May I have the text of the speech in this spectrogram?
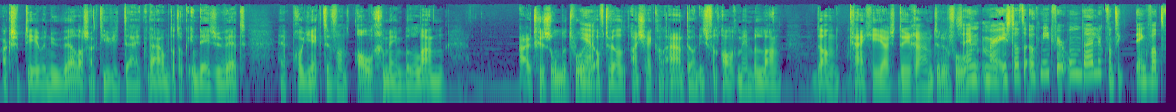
accepteren we nu wel als activiteit. Daarom dat ook in deze wet hè, projecten van algemeen belang uitgezonderd worden. Oftewel, als jij kan aantonen, is van algemeen belang dan krijg je juist de ruimte ervoor. Zijn, maar is dat ook niet weer onduidelijk? Want ik denk wat,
